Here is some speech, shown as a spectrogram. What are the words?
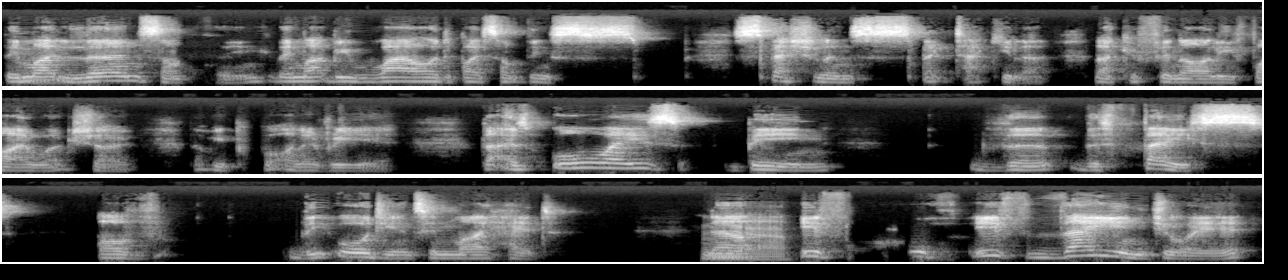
they mm. might learn something, they might be wowed by something s- special and spectacular, like a finale fireworks show that we put on every year. That has always been the, the face of the audience in my head. Now, yeah. if, if if they enjoy it,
